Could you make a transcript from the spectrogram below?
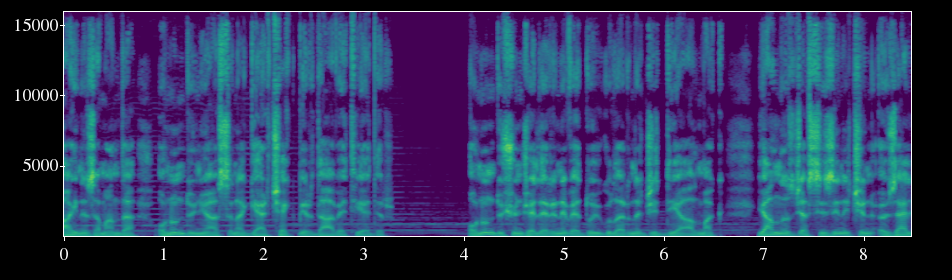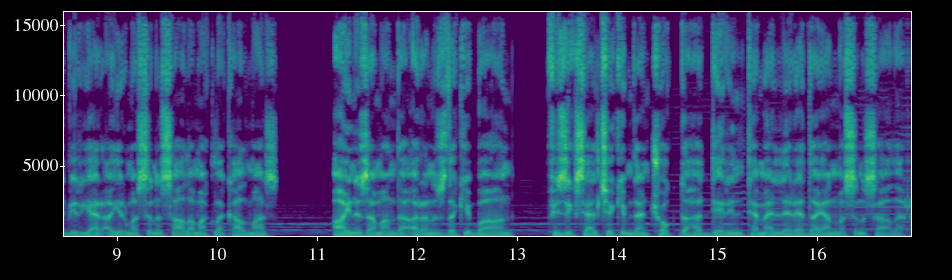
aynı zamanda onun dünyasına gerçek bir davetiyedir. Onun düşüncelerini ve duygularını ciddiye almak, yalnızca sizin için özel bir yer ayırmasını sağlamakla kalmaz, aynı zamanda aranızdaki bağın fiziksel çekimden çok daha derin temellere dayanmasını sağlar.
